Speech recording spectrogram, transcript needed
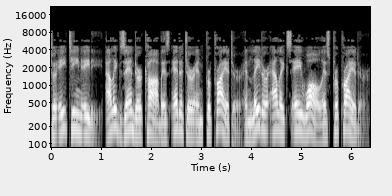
1880 Alexander Cobb as editor and proprietor and later Alex A. Wall as proprietor.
